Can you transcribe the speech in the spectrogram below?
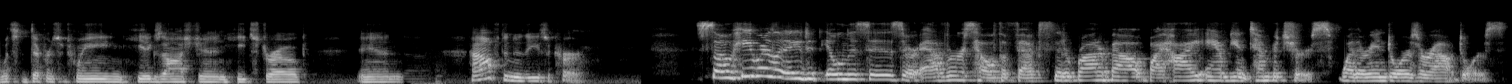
what's the difference between heat exhaustion, heat stroke, and how often do these occur? So, heat related illnesses are adverse health effects that are brought about by high ambient temperatures, whether indoors or outdoors.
